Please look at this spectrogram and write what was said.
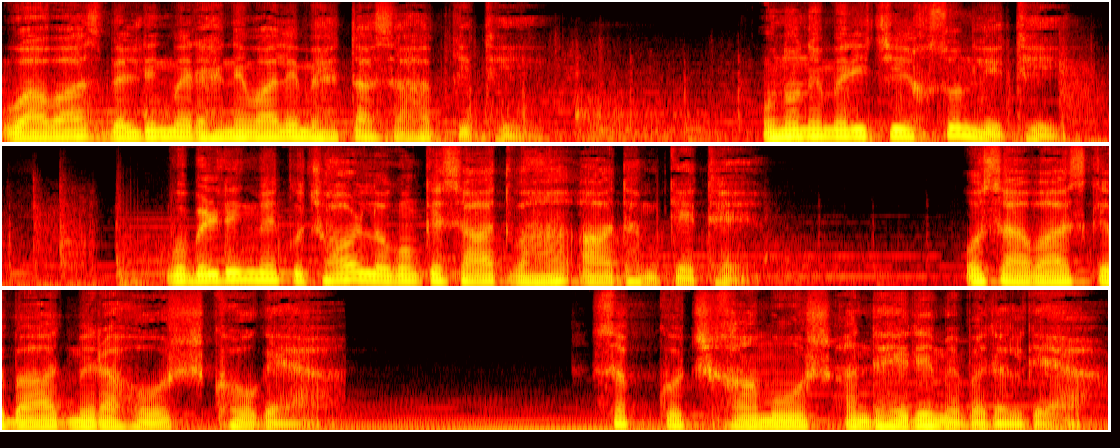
वो आवाज़ बिल्डिंग में रहने वाले मेहता साहब की थी। उन्होंने मेरी चीख सुन ली थी। वो बिल्डिंग में कुछ और लोगों के साथ वहाँ आधम के थे। उस आवाज़ के बाद मेरा होश खो गया। सब कुछ खामोश अंधेरे में बदल गया।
